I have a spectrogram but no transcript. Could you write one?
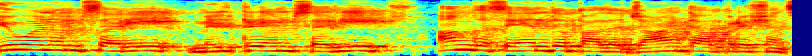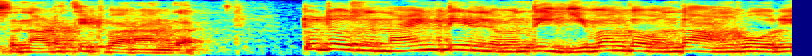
யூஎனும் சரி மிலிட்ரியும் சரி அங்கே சேர்ந்து பல ஜாயிண்ட் ஆப்ரேஷன்ஸை நடத்திட்டு வராங்க. டூ தௌசண்ட் நைன்டீனில் வந்து இவங்க வந்து அங்கே ஒரு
